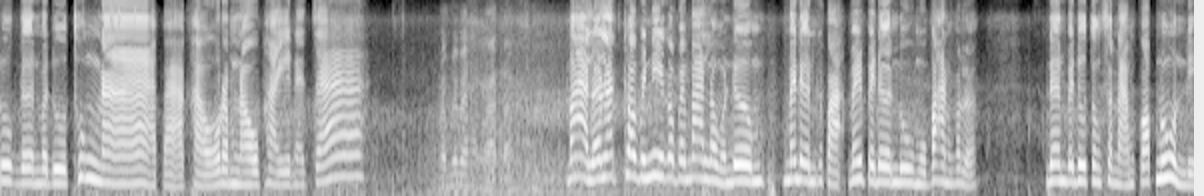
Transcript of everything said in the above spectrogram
ลูกเดินมาดูทุ่งนาป่าเขารำเนาภัยนะจ๊ะมันไม่ไปทางรัดเหรอบ้านแล้วรัดเข้าไปนี่ก็ไปบ้านเราเหมือนเดิม ไม่เดินเข้าปะไม่ไปเดินดูหมู่บ้านเขาเหรอเดินไปดูตรงสนามกอล์ฟนู่นดิ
